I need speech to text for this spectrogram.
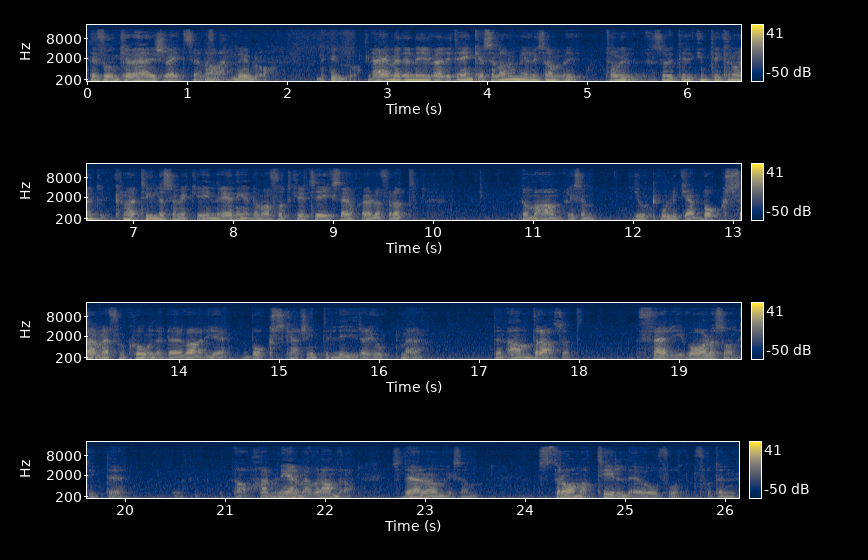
det funkar här i Schweiz i alla Ja, fall. det är bra. Det är bra. Nej men den är ju väldigt enkel. Sen har de ju liksom tagit, så inte, inte krånglat, krånglat till det så mycket i inredningen. De har fått kritik sen själva för att de har liksom gjort olika boxar med funktioner där varje box kanske inte lirar ihop med den andra. Så att färgval och sånt inte ja, harmonerar med varandra. Så där har de liksom stramat till det och fått, fått en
